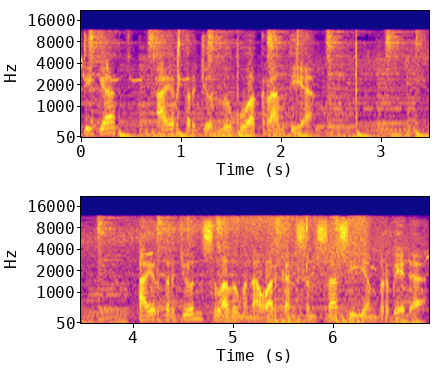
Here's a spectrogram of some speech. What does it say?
3. Air terjun Lubuak Rantiang Air terjun selalu menawarkan sensasi yang berbeda.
